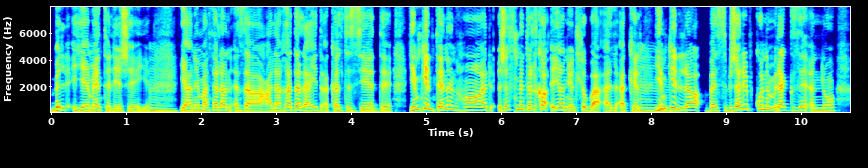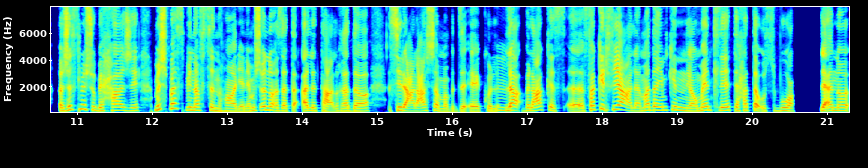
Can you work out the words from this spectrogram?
بالأيامات اللي جاية مم. يعني مثلا إذا على غدا العيد أكلت زيادة يمكن تاني نهار جسمي تلقائيا يطلب أقل أكل مم. يمكن لا بس بجرب كون مركزة إنه جسمي شو بحاجة مش بس بنفس النهار يعني مش إنه إذا تقلت على الغدا صير على العشاء ما بدي آكل مم. لا بالعكس فكر فيها على مدى يمكن يومين ثلاثة حتى أسبوع لأنه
